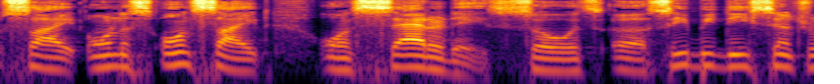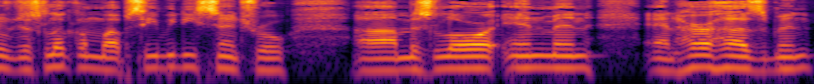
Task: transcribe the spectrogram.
site on the, on site on Saturdays. So it's uh, CBD Central. Just look them up. CBD Central. Uh, Ms. Laura Inman and her husband,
